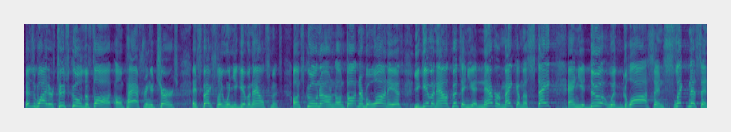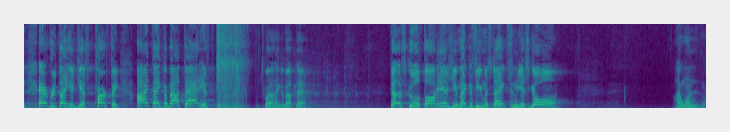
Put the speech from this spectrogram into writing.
This is why there's two schools of thought on pastoring a church, especially when you give announcements. On school on, on thought number one is you give announcements and you never make a mistake and you do it with gloss and slickness and everything is just perfect. I think about that is that's what I think about that. The other school of thought is you make a few mistakes and you just go on. I wonder,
